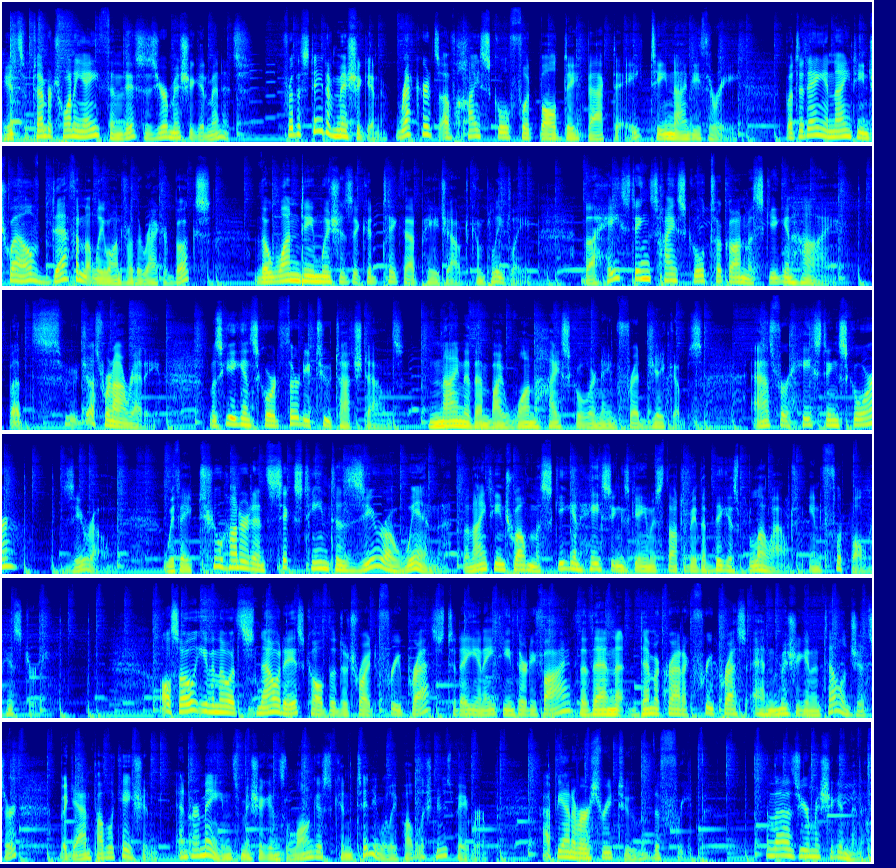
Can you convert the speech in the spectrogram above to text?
It's September 28th, and this is your Michigan Minute. For the state of Michigan, records of high school football date back to 1893. But today in 1912, definitely one for the record books. The one team wishes it could take that page out completely. The Hastings High School took on Muskegon High, but we just were not ready. Muskegon scored 32 touchdowns, nine of them by one high schooler named Fred Jacobs. As for Hastings' score, zero. With a 216 0 win, the 1912 Muskegon Hastings game is thought to be the biggest blowout in football history. Also, even though it's nowadays called the Detroit Free Press, today in 1835, the then Democratic Free Press and Michigan Intelligencer began publication and remains Michigan's longest continually published newspaper. Happy anniversary to the Freep. And that is your Michigan Minute.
